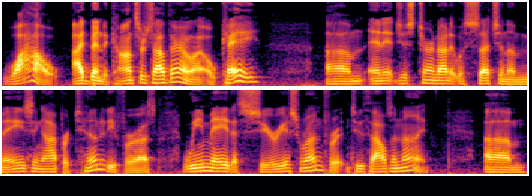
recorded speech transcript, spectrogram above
wow. I'd been to concerts out there. I'm like, okay. Um, and it just turned out it was such an amazing opportunity for us. We made a serious run for it in 2009. Um,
